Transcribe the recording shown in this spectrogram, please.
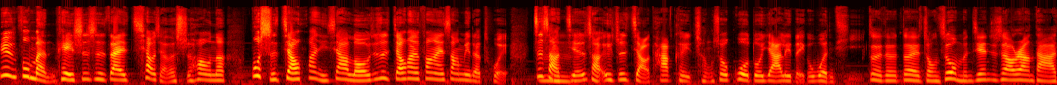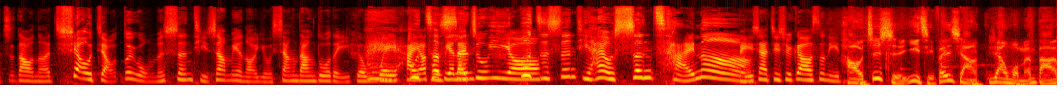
孕妇们可以试试在翘脚的时候呢，不时交换一下喽，就是交换放在上面的腿，至少减少一只脚它可以承受过多压力的一个问题。对对对，总之我们今天就是要让大家知道呢，翘脚对我们身体上面哦有相当多的一个危害，要特别来注意哦，不止身体。还有身材呢，等一下继续告诉你。好知识一起分享，让我们把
